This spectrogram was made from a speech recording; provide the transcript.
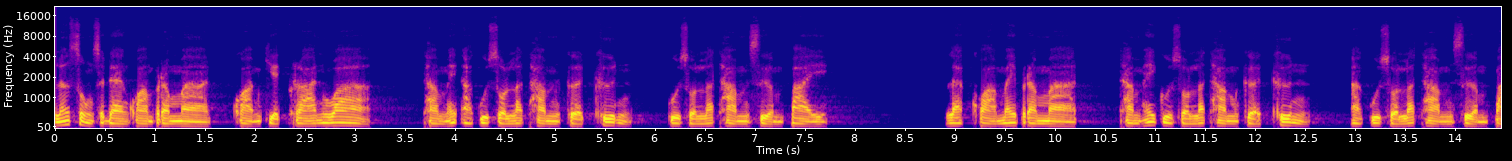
แล้วทรงแสดงความประมาท ความเกียจคร้านว่าทำให้อกุศลธรรมเกิดขึ้น กุศลธรรมเสื่อมไป และความไม่ประมาททำให้กุศลธรรมเกิดขึ้น อกุศลธรรมเสื่อมไป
